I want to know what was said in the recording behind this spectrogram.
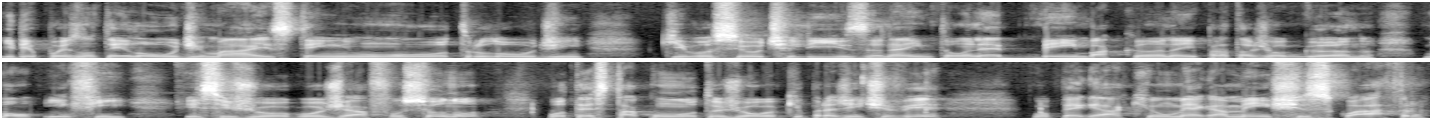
e depois não tem load mais. Tem um ou outro loading que você utiliza, né? Então ele é bem bacana aí para estar tá jogando. Bom, enfim, esse jogo já funcionou. Vou testar com outro jogo aqui para a gente ver. Vou pegar aqui um Mega Man X4,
